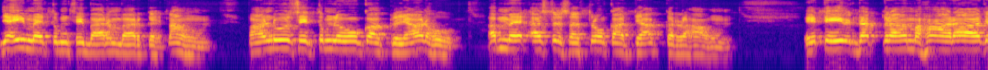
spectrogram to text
यही मैं तुमसे बारंबार कहता हूँ। पांडवों से तुम लोगों का कल्याण हो। अब मैं अस्त्र शस्त्रों का त्याग कर रहा हूँ। इति दत्र महाराज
